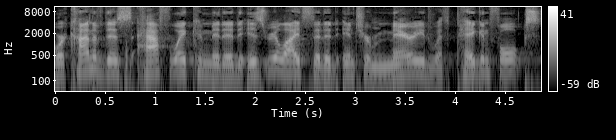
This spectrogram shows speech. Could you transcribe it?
were kind of this halfway committed Israelites that had intermarried with pagan folks.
